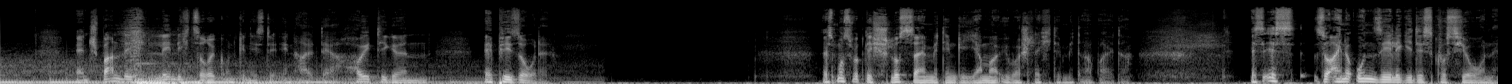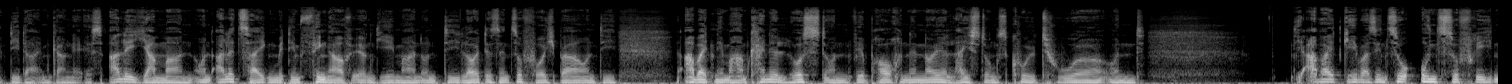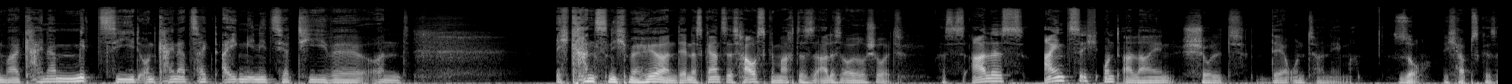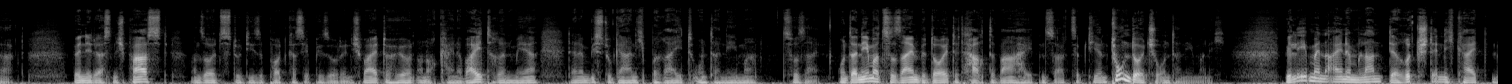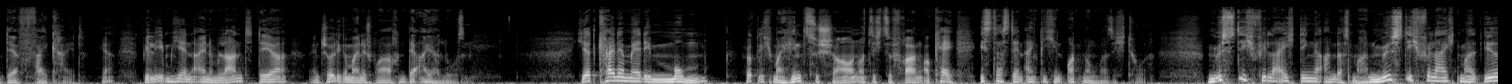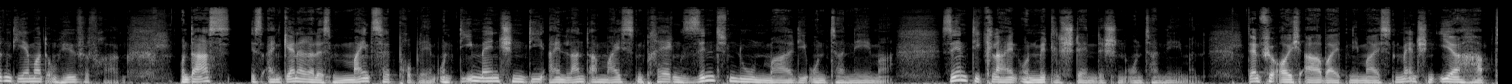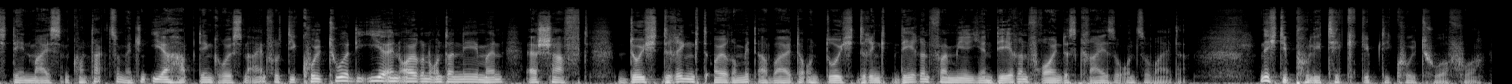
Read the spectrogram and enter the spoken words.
Entspann dich, lehn dich zurück und genieß den Inhalt der heutigen Episode. Es muss wirklich Schluss sein mit dem Gejammer über schlechte Mitarbeiter. Es ist so eine unselige Diskussion, die da im Gange ist. Alle jammern und alle zeigen mit dem Finger auf irgendjemand und die Leute sind so furchtbar und die Arbeitnehmer haben keine Lust und wir brauchen eine neue Leistungskultur und die Arbeitgeber sind so unzufrieden, weil keiner mitzieht und keiner zeigt Eigeninitiative und ich kann's nicht mehr hören, denn das Ganze ist hausgemacht, das ist alles eure Schuld. Das ist alles einzig und allein Schuld der Unternehmer. So, ich hab's gesagt. Wenn dir das nicht passt, dann solltest du diese Podcast-Episode nicht weiterhören und auch keine weiteren mehr, denn dann bist du gar nicht bereit, Unternehmer zu sein. Unternehmer zu sein bedeutet, harte Wahrheiten zu akzeptieren, tun deutsche Unternehmer nicht. Wir leben in einem Land der Rückständigkeit, der Feigheit. Ja? Wir leben hier in einem Land der, entschuldige meine Sprachen, der Eierlosen. Hier hat keiner mehr den Mumm, wirklich mal hinzuschauen und sich zu fragen, okay, ist das denn eigentlich in Ordnung, was ich tue? Müsste ich vielleicht Dinge anders machen? Müsste ich vielleicht mal irgendjemand um Hilfe fragen? Und das ist ein generelles Mindset-Problem. Und die Menschen, die ein Land am meisten prägen, sind nun mal die Unternehmer, sind die kleinen und mittelständischen Unternehmen. Denn für euch arbeiten die meisten Menschen. Ihr habt den meisten Kontakt zu Menschen. Ihr habt den größten Einfluss. Die Kultur, die ihr in euren Unternehmen erschafft, durchdringt eure Mitarbeiter und durchdringt deren Familien, deren Freundeskreise und so weiter. Nicht die Politik gibt die Kultur vor.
